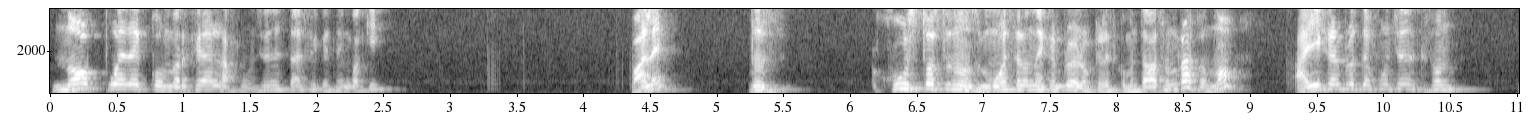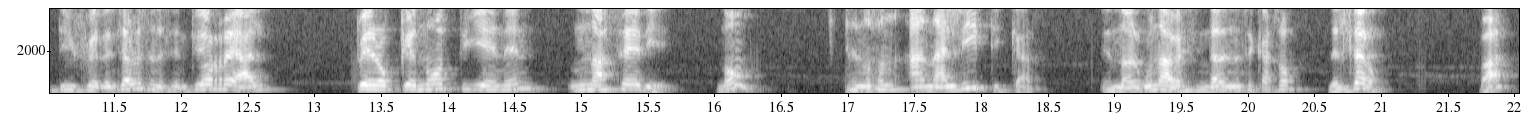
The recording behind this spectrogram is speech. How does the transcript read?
no puede converger a la función esta f que tengo aquí. ¿Vale? Entonces, justo esto nos muestra un ejemplo de lo que les comentaba hace un rato, ¿no? Hay ejemplos de funciones que son diferenciables en el sentido real, pero que no tienen una serie, ¿no? No son analíticas en alguna vecindad, en este caso, del cero, ¿va?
